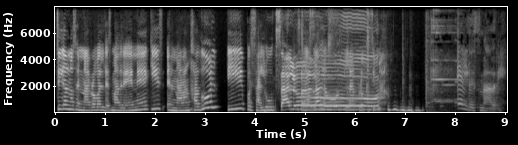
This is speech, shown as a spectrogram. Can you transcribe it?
Síganos en arroba el desmadre NX, el naranjadul y pues salud. Salud. Vemos Salud. La próxima. El desmadre.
